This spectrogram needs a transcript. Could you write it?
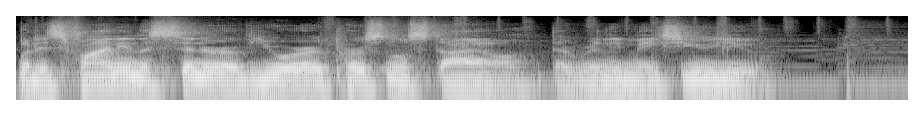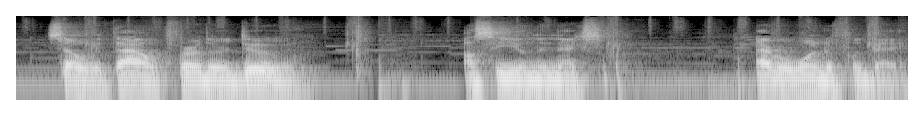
But it's finding the center of your personal style that really makes you you. So without further ado, I'll see you in the next one. Have a wonderful day.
